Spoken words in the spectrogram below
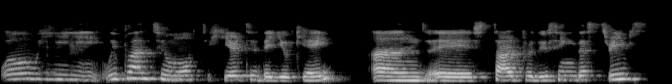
Well, we we plan to move here to the UK and uh, start producing the strips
